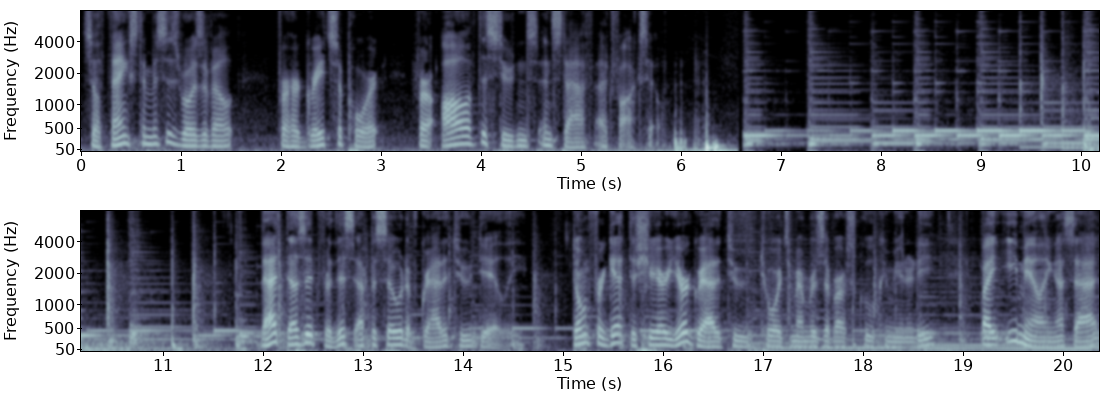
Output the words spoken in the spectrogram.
So thanks to Mrs. Roosevelt for her great support for all of the students and staff at Fox Hill. That does it for this episode of Gratitude Daily. Don't forget to share your gratitude towards members of our school community by emailing us at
